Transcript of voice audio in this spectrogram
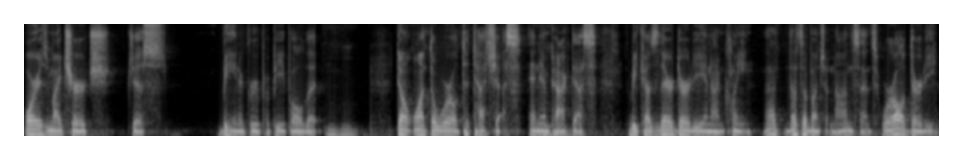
or is my church just being a group of people that mm-hmm. don't want the world to touch us and mm-hmm. impact us because they're dirty and I'm clean. That, that's a bunch of nonsense. We're all dirty.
